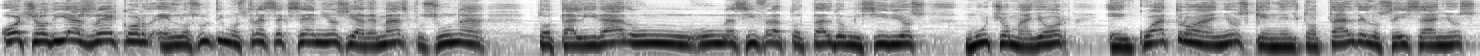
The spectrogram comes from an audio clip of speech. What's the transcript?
ocho días récord en los últimos tres sexenios y además pues una totalidad, un- una cifra total de homicidios mucho mayor en cuatro años que en el total de los seis años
